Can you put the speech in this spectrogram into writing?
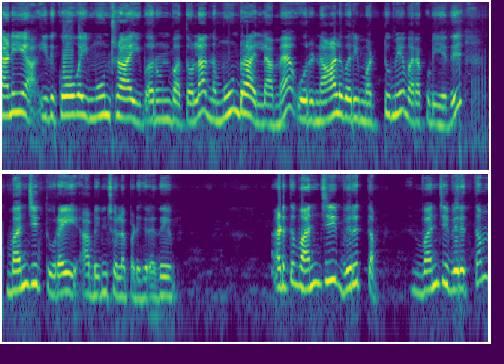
தனியாக இது கோவை மூன்றாய் வரும்னு பார்த்தோம்ல அந்த மூன்றா இல்லாமல் ஒரு நாலு வரி மட்டுமே வரக்கூடியது வஞ்சித்துறை அப்படின்னு சொல்லப்படுகிறது. அடுத்து வஞ்சி விருத்தம். வஞ்சி விருத்தம்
